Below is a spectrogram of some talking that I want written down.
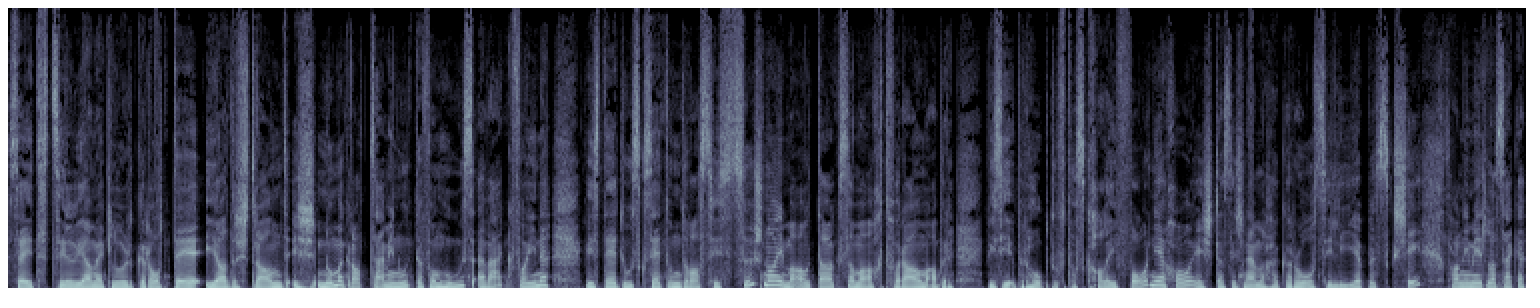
Sagt Silvia McClure-Grotte. Ja, der Strand ist nur gerade 10 Minuten vom Haus weg von ihnen. Wie es dort aussieht und was sie sonst noch im Alltag so macht, vor allem aber, wie sie überhaupt auf das Kalifornien gekommen ist. Das ist nämlich eine grosse Liebesgeschichte, habe ich mir sagen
